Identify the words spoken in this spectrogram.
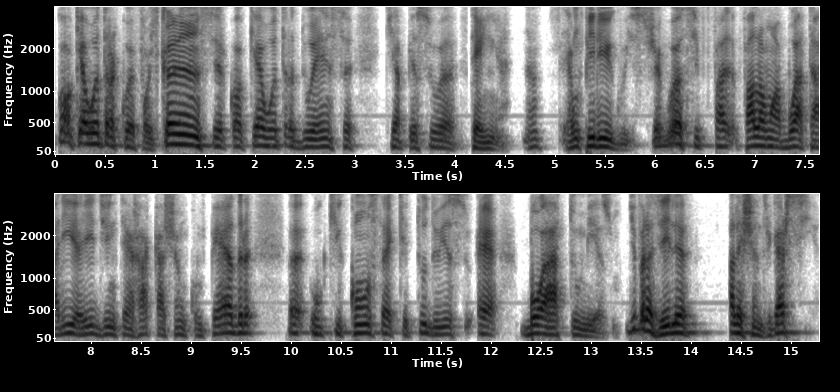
qualquer outra coisa, foi câncer, qualquer outra doença que a pessoa tenha. Né? É um perigo isso. Chegou a se fa falar uma boataria aí de enterrar caixão com pedra, uh, o que consta é que tudo isso é boato mesmo. De Brasília, Alexandre Garcia.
